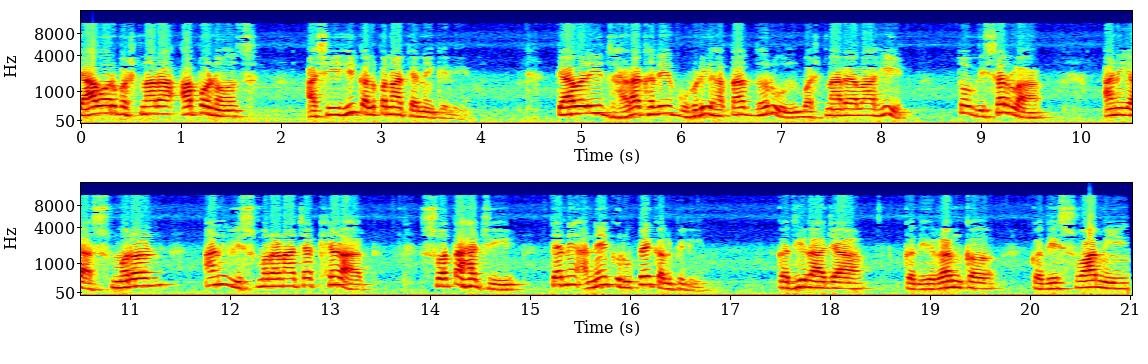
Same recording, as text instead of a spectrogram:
त्यावर बसणारा आपणच अशीही कल्पना त्याने केली. त्यावेळी झाडाखाली घोडी हातात धरून बसणाऱ्यालाही तो विसरला आणि या स्मरण आणि विस्मरणाच्या खेळात स्वतःची त्याने अनेक रूपे कल्पिली. कधी राजा कधी रंक कधी स्वामी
